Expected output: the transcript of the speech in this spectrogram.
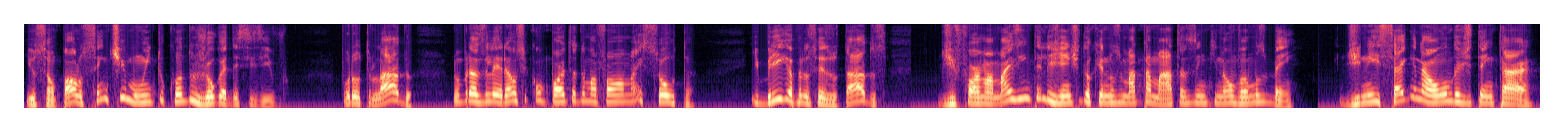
E o São Paulo sente muito quando o jogo é decisivo. Por outro lado, no Brasileirão se comporta de uma forma mais solta e briga pelos resultados de forma mais inteligente do que nos mata-matas em que não vamos bem. Diniz segue na onda de tentar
